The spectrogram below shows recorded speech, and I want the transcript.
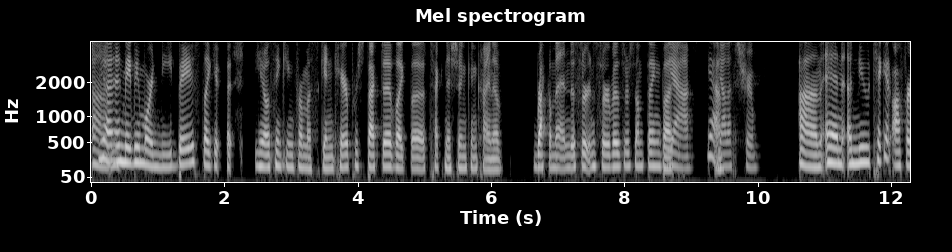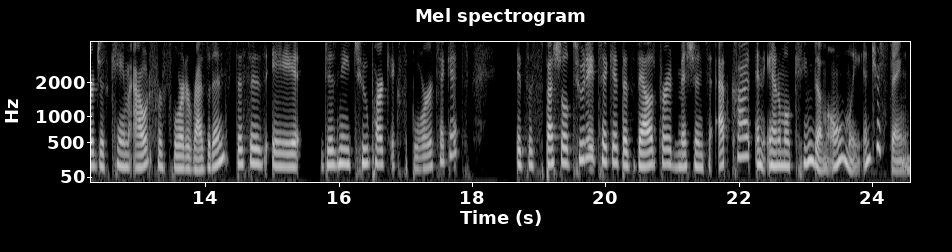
Um, yeah, and maybe more need based, like uh, you know, thinking from a skincare perspective, like the technician can kind of recommend a certain service or something. But yeah, yeah, yeah, that's true. Um, and a new ticket offer just came out for Florida residents. This is a Disney two park explorer ticket. It's a special two day ticket that's valid for admission to Epcot and Animal Kingdom only. Interesting.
